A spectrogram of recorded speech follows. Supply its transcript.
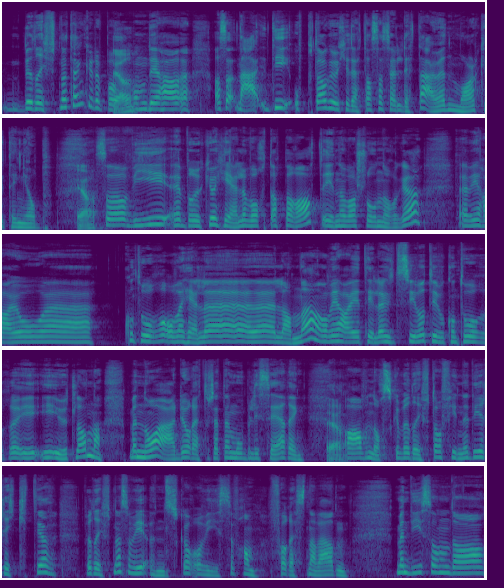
bedriftene, tenker du på? Ja. Om de har altså, Nei, de oppdager jo ikke dette av seg selv. Dette er jo en marketingjobb. Ja. Så vi eh, bruker jo hele vårt apparat i Innovasjon Norge. Eh, vi har jo uh, kontorer over hele landet, og vi har i tillegg 27 kontorer i, i, utlandet. Men nå er det jo rett og slett en mobilisering ja. av norske bedrifter. Å finne de riktige bedriftene som vi ønsker å vise fram for resten av verden. Men de som da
